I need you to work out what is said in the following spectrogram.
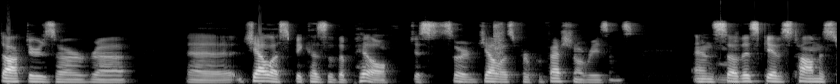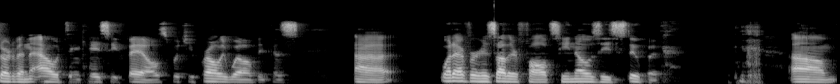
doctors are uh, uh, jealous because of the pill, just sort of jealous for professional reasons. And so this gives Thomas sort of an out in case he fails, which he probably will because uh, whatever his other faults, he knows he's stupid. um,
